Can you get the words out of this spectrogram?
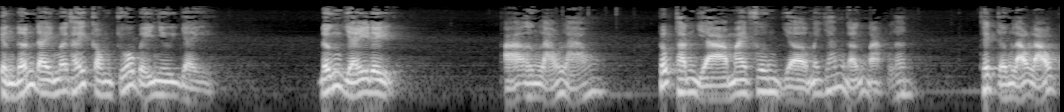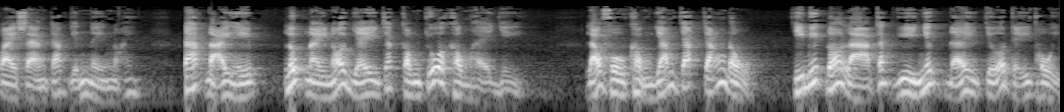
Chừng đến đây mới thấy công chúa bị như vậy. Đứng dậy đi. Tạ ơn lão lão. Trúc Thanh và Mai Phương giờ mới dám ngẩng mặt lên. Thiết trưởng lão lão quay sang Trác Vĩnh Niên nói. Trác Đại Hiệp, lúc này nói vậy chắc công chúa không hề gì. Lão Phu không dám chắc chắn đâu. Chỉ biết đó là cách duy nhất để chữa trị thôi.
